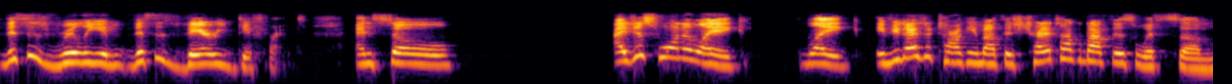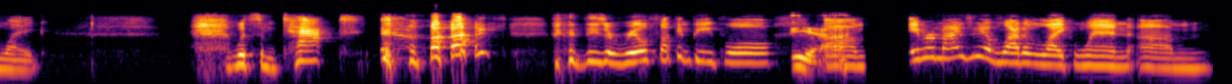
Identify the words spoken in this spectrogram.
this is really this is very different and so i just want to like like if you guys are talking about this try to talk about this with some like with some tact these are real fucking people Yeah. um it reminds me of a lot of like when um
